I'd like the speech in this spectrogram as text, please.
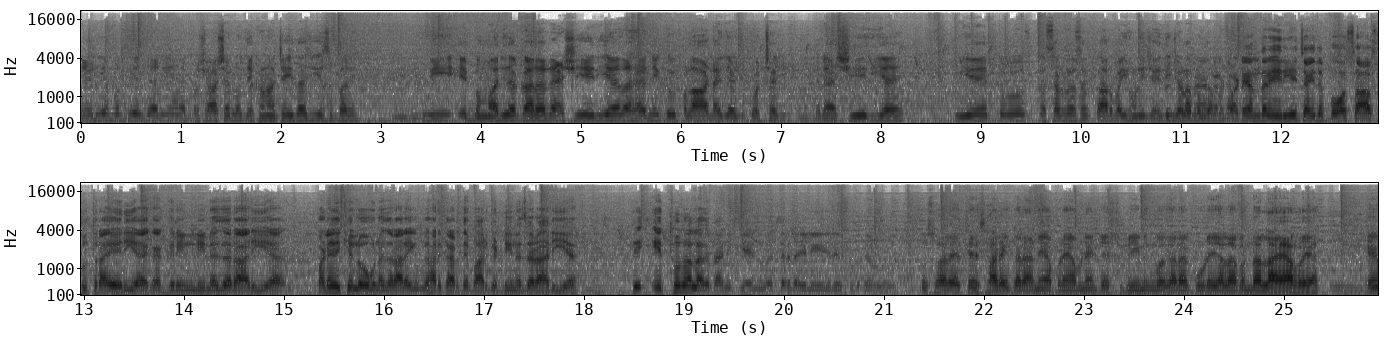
ਰੇੜੀਆਂ ਵੱਧਦੀਆਂ ਜਾ ਰਹੀਆਂ ਨੇ ਪ੍ਰਸ਼ਾਸਨ ਨੂੰ ਦੇਖਣਾ ਚਾਹੀਦਾ ਜੀ ਇਸ ਬਾਰੇ। ਵੀ ਇਹ ਬਿਮਾਰੀ ਦਾ ਘਰ ਹੈ ਰੈਸ਼ੀ ਏਰੀਆ ਦਾ ਹੈ ਨਹੀਂ ਕੋਈ ਪਲਾਟ ਹੈ ਜਾਂ ਕੁਛ ਹੈ ਜੀ ਰੈਸ਼ੀ ਏਰੀਆ ਹੈ। ਵੀ ਇਹ ਤੋਂ ਸਖਤ ਸਖਤ ਕਾਰਵਾਈ ਹੋਣੀ ਚਾਹੀਦੀ ਜਿਹੜਾ ਬੰਦਾ ਤੁਹਾਡੇ ਅੰਦਰ ਏਰੀਆ ਚਾਹੀਦਾ ਬਹੁਤ ਸਾਫ਼ ਸੁਥਰਾ ਏਰੀਆ ਹੈਗਾ ਗ੍ਰੀਨਰੀ ਨਜ਼ਰ ਆ ਰਹੀ ਹੈ। ਪੜ੍ਹੇ ਲਿਖੇ ਲੋਕ ਨਜ਼ਰ ਆ ਰਹੇ ਕਿਉਂਕਿ ਹਰ ਘਰ ਦੇ ਬਾਹਰ ਗੱਡੀ ਨਜ਼ਰ ਆ ਰਹੀ ਹੈ। ਤੇ ਇੱਥੋਂ ਦਾ ਲੱਗਦਾ ਨਹੀਂ ਕਿ ਇਹਨੂੰ ਇੱਧਰ ਦੇ ਏਰੀਆ ਜਿਹੜੇ ਸੁੱਟਦੇ ਹੋ ਲੋਕ। ਤੋ ਸਾਰੇ ਇੱਥੇ ਸਾਰੇ ਘਰਾਂ ਨੇ ਆਪਣੇ ਆਪਣੇ ਡਸਟਬਿਨ ਵਗੈਰਾ ਕੂੜੇ ਵਾਲਾ ਬੰਦਾ ਲਾਇਆ ਹੋਇਆ। ਇਹ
